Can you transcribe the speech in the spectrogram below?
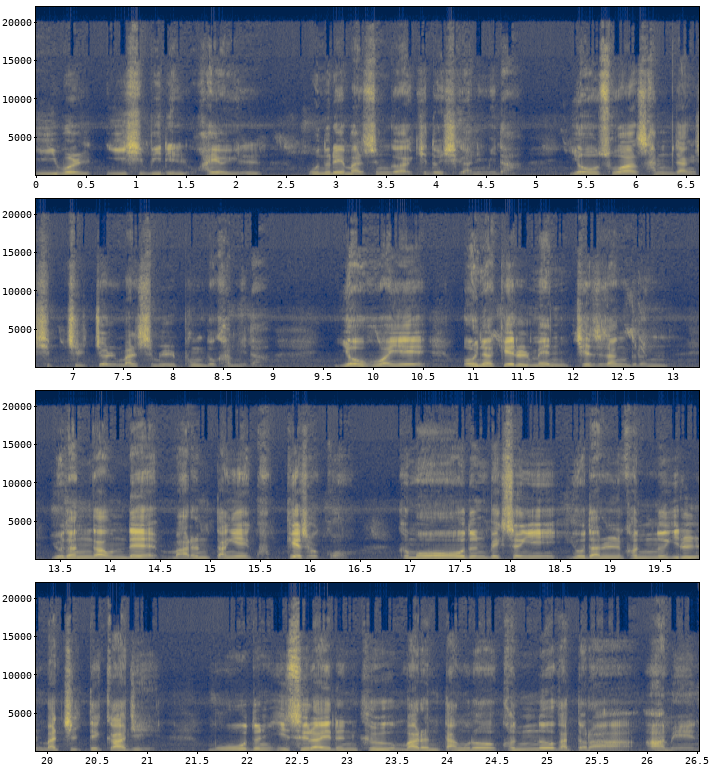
2월 21일 화요일 오늘의 말씀과 기도 시간입니다. 여호수아 3장 17절 말씀을 봉독합니다. 여호와의 언약궤를 맨 제사장들은 요단 가운데 마른 땅에 굳게 섰고 그 모든 백성이 요단을 건너기를 마칠 때까지 모든 이스라엘은 그 마른 땅으로 건너갔더라. 아멘.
